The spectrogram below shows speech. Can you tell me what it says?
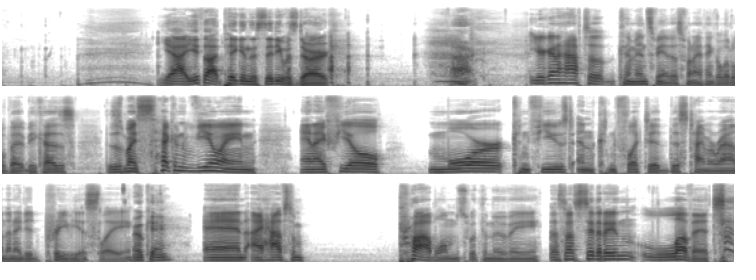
yeah, you thought Pig in the City was dark. you're gonna have to convince me of this one. I think a little bit because this is my second viewing, and I feel more confused and conflicted this time around than I did previously. Okay. And I have some problems with the movie. That's not to say that I didn't love it.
